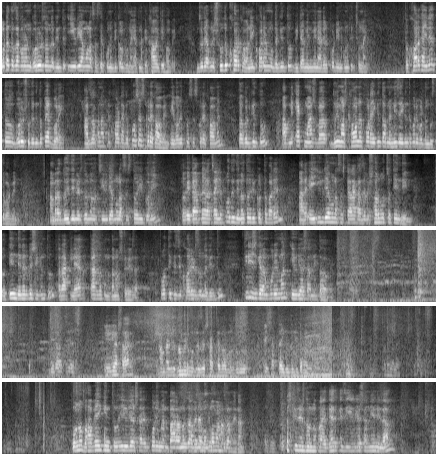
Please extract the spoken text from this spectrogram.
মোটা তাজাকরণ গরুর জন্য কিন্তু ইউরিয়া, মোলাসাসের কোনো বিকল্প নাই, আপনাকে খাওয়াইতে হবে। যদি আপনি শুধু খড় খাওয়ান, এই খড়ের মধ্যে কিন্তু ভিটামিন মিনারেল প্রোটিন কোনো কিছু নাই। তো খড় খাইলে তো গরুর শুধু কিন্তু পেট ভরে। আর যখন আপনি খড়টাকে প্রসেস করে খাওয়াবেন, এইভাবে প্রসেস করে খাওয়াবেন, তখন কিন্তু আপনি এক মাস বা দুই মাস খাওয়ানোর পরেই কিন্তু আপনি নিজেই কিন্তু পরিবর্তন বুঝতে পারবেন। আমরা দুই দিনের জন্য হচ্ছে ইউরিয়া, মোলাসেস তৈরি করি। তো এটা আপনারা চাইলে প্রতিদিনও তৈরি করতে পারেন। আর এই ইউরিয়া, মোলাসেসটা রাখা যাবে সর্বোচ্চ তিন দিন। তো তিন দিনের বেশি কিন্তু রাখলে আর কার্যক্ষমতা নষ্ট হয়ে যায়। প্রতি কেজি খড়ের জন্য কিন্তু তিরিশ গ্রাম পরিমাণ ইউরিয়া সার নিতে হবে। এটা হচ্ছে ইউরিয়া সার, আমরা যে জমির মধ্যে যে সারটা ব্যবহার করি, এই সারটাই কিন্তু নিতে হবে। কোনোভাবেই কিন্তু ইউরিয়া সারের পরিমাণ বাড়ানো যাবে না এবং কমানো যাবে না। দশ কেজির জন্য প্রায় দেড় কেজি ইউরিয়া সার নিয়ে নিলাম।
